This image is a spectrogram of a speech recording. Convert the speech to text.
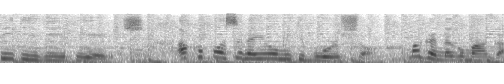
PTVPH. Ako po si Naomi Tiburcio. Magandang umaga.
